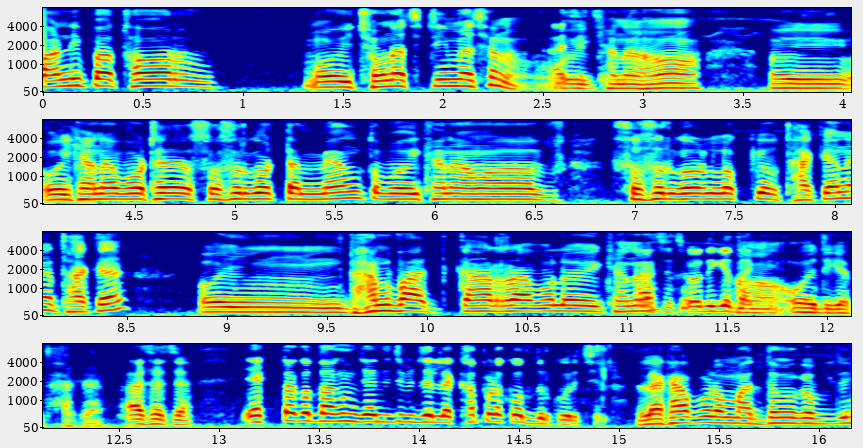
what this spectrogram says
পানি পাথর ওই ছৌ নাচ টিম আছে না? ওইখানে হ্যাঁ ওই ওইখানে বটে শ্বশুরগড়টা মেন তবে ওইখানে আমার শ্বশুরগড় লোক কেউ থাকে না থাকে ওই ধানবাদ কাঁড়রা বলে ওইখানে। আচ্ছা আচ্ছা ওদিকে থাকে। হ্যাঁ, ওইদিকে থাকে। আচ্ছা আচ্ছা। একটা কথা আমি জানতে চাই যে লেখাপড়া কতদূর করেছেন লেখাপড়া মাধ্যমিক অবধি।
